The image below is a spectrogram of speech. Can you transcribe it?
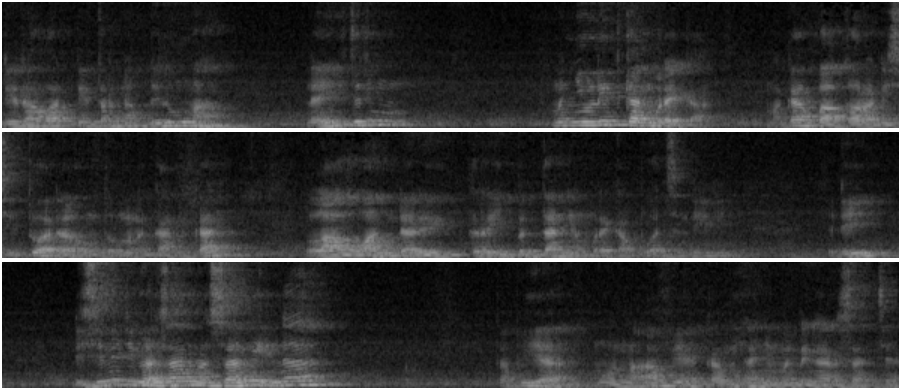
dirawat di ternak di rumah? Nah ini jadi menyulitkan mereka. Maka bakara di situ adalah untuk menekankan lawan dari keribetan yang mereka buat sendiri. Jadi di sini juga sama sami'na tapi ya mohon maaf ya kami hanya mendengar saja.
